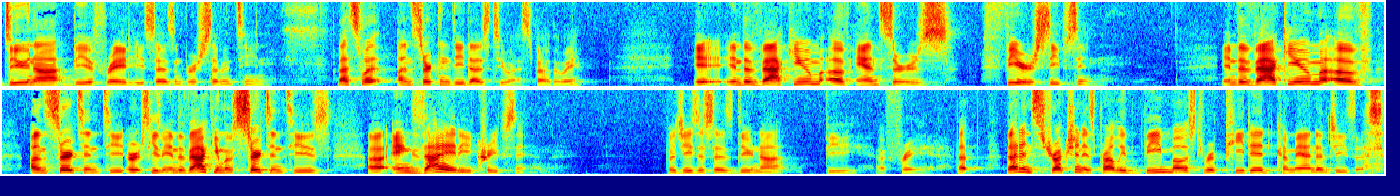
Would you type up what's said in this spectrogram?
Do not be afraid, he says in verse 17. That's what uncertainty does to us, by the way. In the vacuum of answers, fear seeps in. In the vacuum of uncertainty, or excuse me, in the vacuum of certainties, uh, anxiety creeps in. But Jesus says, do not be afraid. That, that instruction is probably the most repeated command of Jesus.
